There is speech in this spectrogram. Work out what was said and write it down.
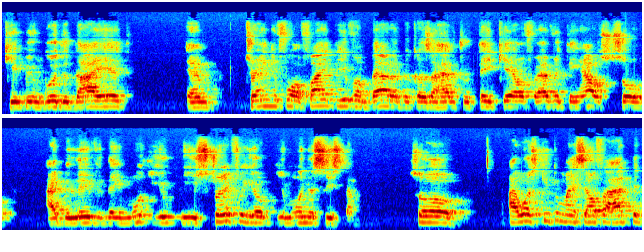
keeping good diet, and training for a fight even better because I have to take care of everything else. So I believe they you, you strengthen your immune system. So I was keeping myself active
